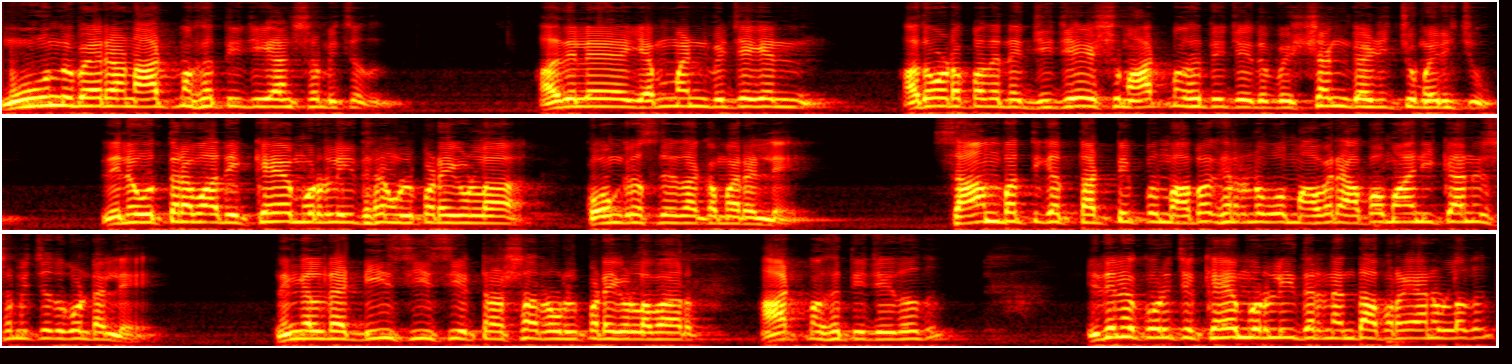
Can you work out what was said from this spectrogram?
മൂന്ന് പേരാണ് ആത്മഹത്യ ചെയ്യാൻ ശ്രമിച്ചത്. അതിൽ എം എൻ വിജയൻ അതോടൊപ്പം തന്നെ ജിജേഷും ആത്മഹത്യ ചെയ്തു വിഷം കഴിച്ചു മരിച്ചു. ഇതിന് ഉത്തരവാദി കെ മുരളീധരൻ ഉൾപ്പെടെയുള്ള കോൺഗ്രസ് നേതാക്കന്മാരല്ലേ? സാമ്പത്തിക തട്ടിപ്പും അപഹരണവും അവരെ അപമാനിക്കാനും ശ്രമിച്ചതുകൊണ്ടല്ലേ നിങ്ങളുടെ ഡി സി സി ട്രഷറർ ഉൾപ്പെടെയുള്ളവർ ആത്മഹത്യ ചെയ്തത്? ഇതിനെക്കുറിച്ച് കെ മുരളീധരൻ എന്താ പറയാനുള്ളത്?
